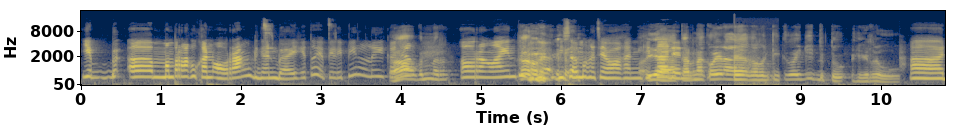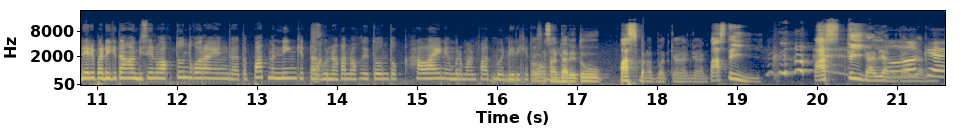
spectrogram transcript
Ya be- eh, memperlakukan orang dengan baik itu ya pilih-pilih. ah, Kadang bener. orang lain tuh juga bisa mengecewakan kita Iya, dan karena kowe raya kalau kowe iki dudu hero. eh, daripada kita ngabisin waktu untuk orang yang nggak tepat, mending kita gunakan waktu itu untuk hal lain yang bermanfaat buat diri kita Tolong sendiri. sadar itu pas banget buat kalian-kalian. Pasti. Pasti kalian. Oke,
